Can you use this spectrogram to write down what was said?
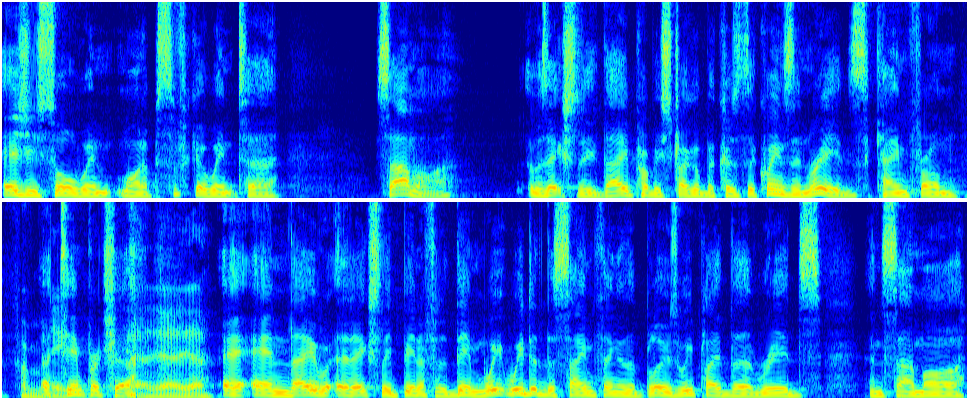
As you saw when Moana Pasifika went to Samoa, it was actually they probably struggled because the Queensland Reds came from, From a heat. temperature, Yeah, yeah, yeah. and they it actually benefited them. We we did the same thing as the Blues. We played the Reds in Samoa,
